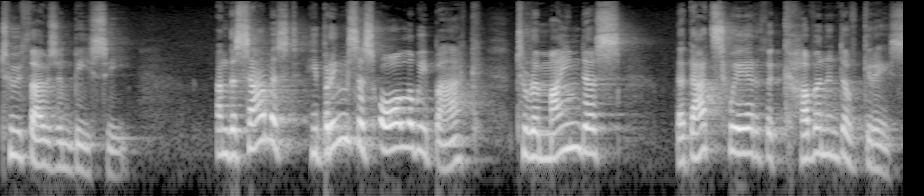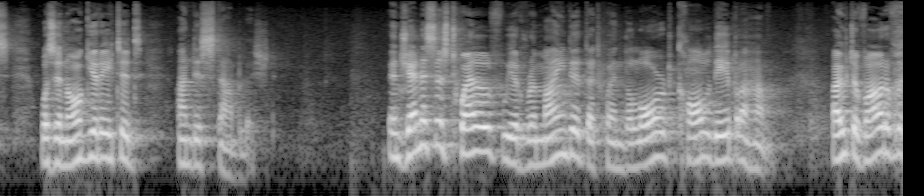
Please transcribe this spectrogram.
2000 BC. And the psalmist, he brings us all the way back to remind us that that's where the covenant of grace was inaugurated and established. In Genesis 12, we are reminded that when the Lord called Abraham out of Ur of the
